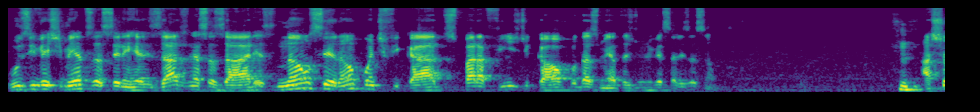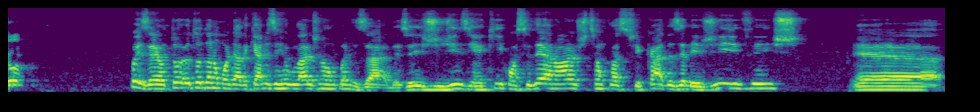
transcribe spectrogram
os investimentos a serem realizados nessas áreas não serão quantificados para fins de cálculo das metas de universalização. Achou? Pois é, eu estou dando uma olhada aqui, áreas irregulares não urbanizadas. Eles dizem aqui, consideram que são classificadas elegíveis. É...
